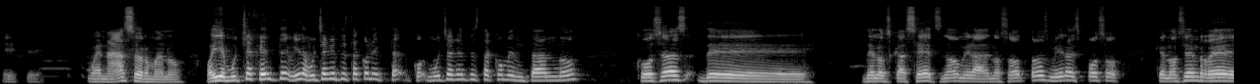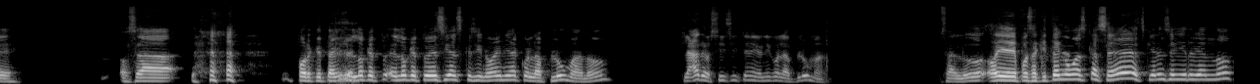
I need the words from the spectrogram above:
Este. Buenazo, hermano. Oye, mucha gente, mira, mucha gente está conectada, mucha gente está comentando cosas de, de los cassettes, ¿no? Mira, nosotros, mira, esposo, que no se enrede. O sea, porque es lo, que tú, es lo que tú decías que si no venía con la pluma, ¿no? Claro, sí, sí, tiene que venir con la pluma. Saludos. Oye, pues aquí tengo más cassettes. ¿Quieren seguir viendo?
